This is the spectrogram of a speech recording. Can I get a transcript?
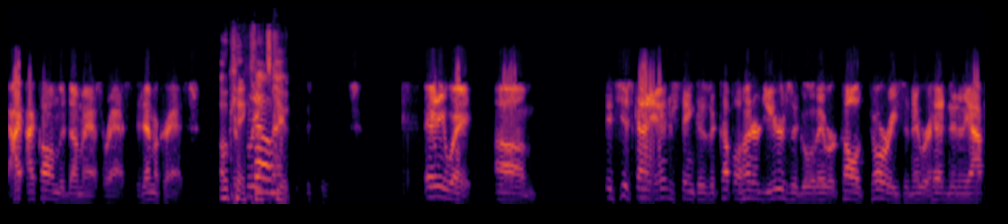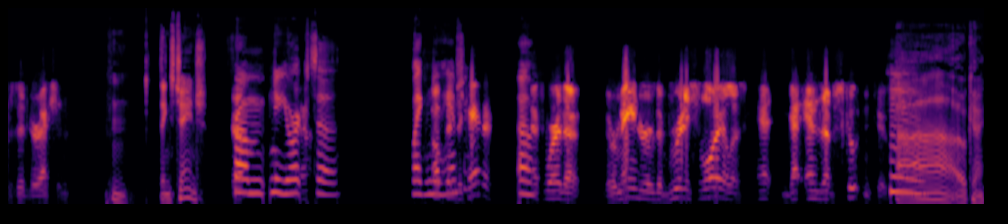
I, I call them the dumbass rats, the Democrats. Okay, They're that's cute. Anyway, um, it's just kind of interesting because a couple hundred years ago they were called Tories and they were heading in the opposite direction. Things change. From New York to like New Up into Hampshire? Canada, Oh. that's where the the remainder of the British loyalists had, got ended up scooting to. Hmm. Ah, okay.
